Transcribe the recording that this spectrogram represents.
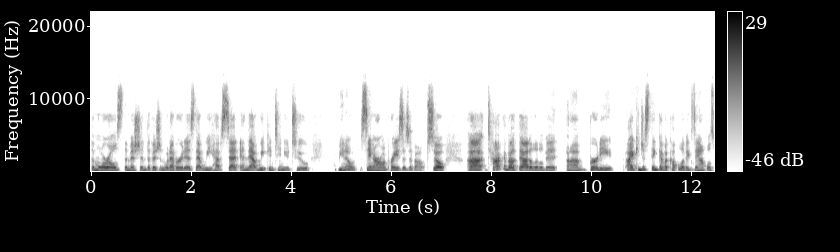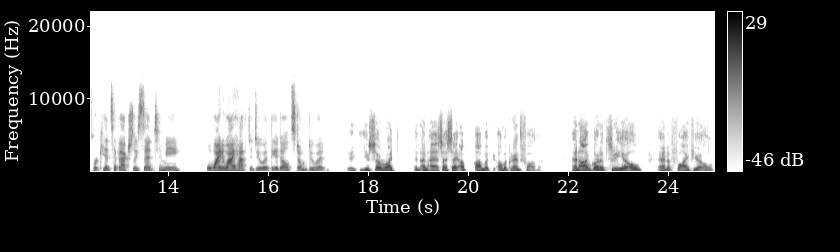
the morals the mission the vision whatever it is that we have set and that we continue to you know sing our own praises about. So uh talk about that a little bit um Bertie i can just think of a couple of examples where kids have actually said to me well why do i have to do it the adults don't do it you're so right and, and as I say, I'm, I'm a I'm a grandfather, and I've got a three year old and a five year old,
